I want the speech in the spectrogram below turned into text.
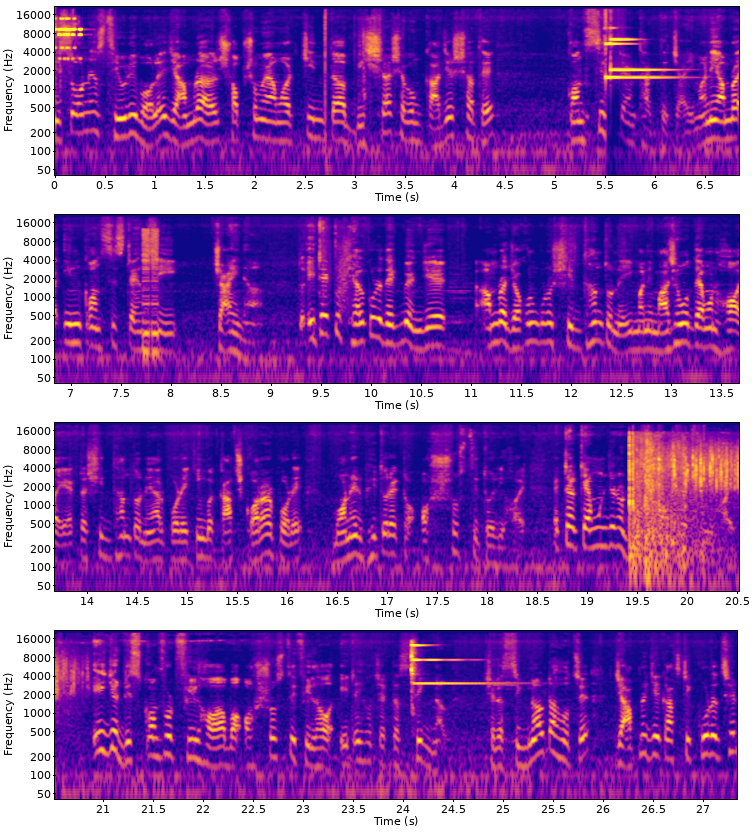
ডিসঅনেন্স থিওরি বলে যে আমরা সবসময় আমার চিন্তা, বিশ্বাস এবং কাজের সাথে কনসিস্ট্যান্ট থাকতে চাই। মানে আমরা ইনকনসিস্টেন্সি চাই না। তো এটা একটু খেয়াল করে দেখবেন যে আমরা যখন কোনো সিদ্ধান্ত নেই মানে মাঝে মধ্যে এমন হয়, একটা সিদ্ধান্ত নেওয়ার পরে কিংবা কাজ করার পরে মনের ভিতরে একটা অস্বস্তি তৈরি হয়। একটা কেমন যেন ডিসকমফোর্ট ফিল হয়। এই যে ডিসকমফোর্ট ফিল হওয়া বা অস্বস্তি ফিল হওয়া, এটাই হচ্ছে একটা সিগন্যাল সেটা সিগন্যালটা হচ্ছে যে আপনি যে কাজটি করেছেন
